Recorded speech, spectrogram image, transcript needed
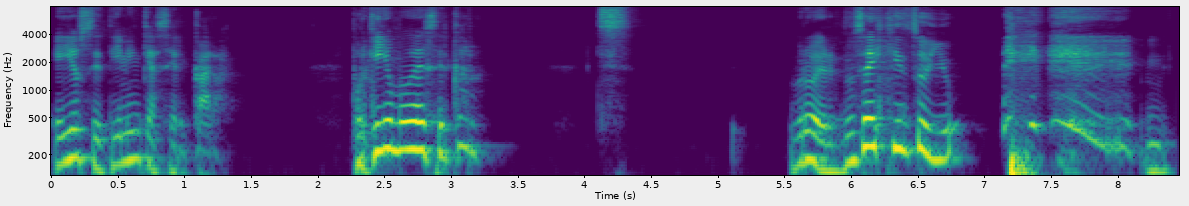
ellos se tienen que acercar. ¿Por qué yo me voy a acercar? Brother, ¿no sabes quién soy yo?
